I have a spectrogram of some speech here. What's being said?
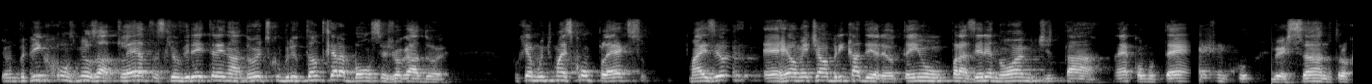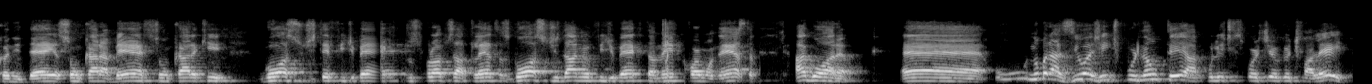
Eu brinco com os meus atletas que eu virei treinador e descobri o tanto que era bom ser jogador. Porque é muito mais complexo, mas eu, é realmente é uma brincadeira. Eu tenho um prazer enorme de estar, né, como técnico, conversando, trocando ideias. Sou um cara aberto, sou um cara que gosto de ter feedback dos próprios atletas, gosto de dar meu feedback também de forma honesta. Agora, é, o, no Brasil, a gente, por não ter a política esportiva que eu te falei,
